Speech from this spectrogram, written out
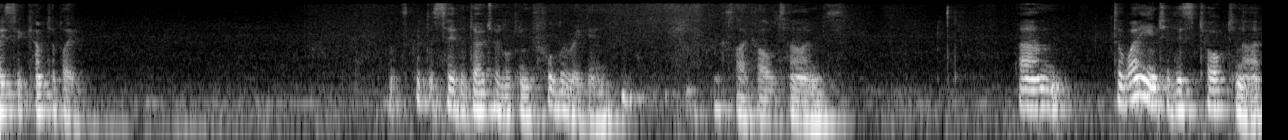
Please sit comfortably. It's good to see the dojo looking fuller again. Looks like old times. Um, the way into this talk tonight,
